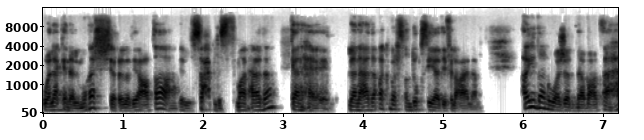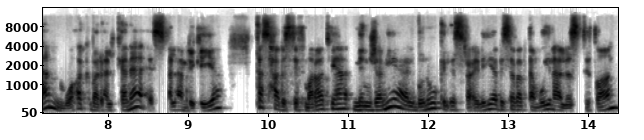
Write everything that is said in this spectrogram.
ولكن المؤشر الذي أعطاه السحب الاستثمار هذا كان هائل لأن هذا أكبر صندوق سيادي في العالم. أيضا وجدنا بعض أهم وأكبر الكنائس الأمريكية تسحب استثماراتها من جميع البنوك الإسرائيلية بسبب تمويلها للاستيطان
